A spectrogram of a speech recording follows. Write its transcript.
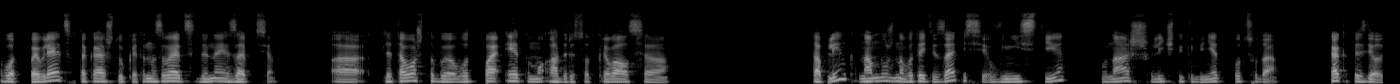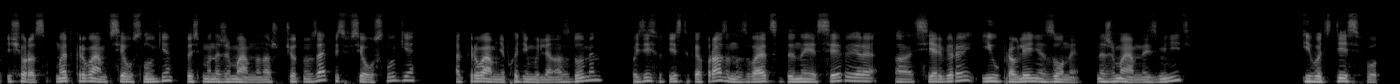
Вот, появляется такая штука. Это называется DNS-записи. А, для того, чтобы вот по этому адресу открывался топлинк, нам нужно вот эти записи внести в наш личный кабинет вот сюда. Как это сделать? Еще раз, мы открываем все услуги, то есть мы нажимаем на нашу учетную запись, все услуги, открываем необходимый для нас домен, Вот здесь вот есть такая фраза, называется DNS-серверы а, серверы и управление зоны. Нажимаем на «Изменить». И вот здесь вот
